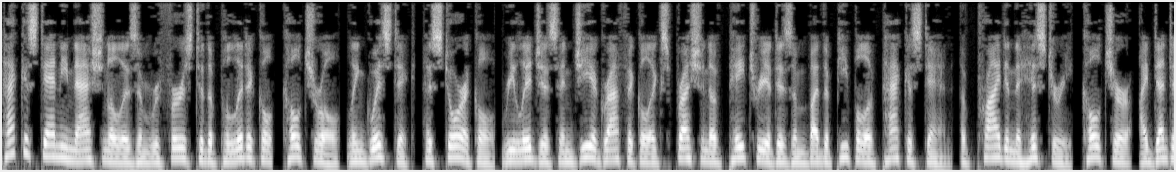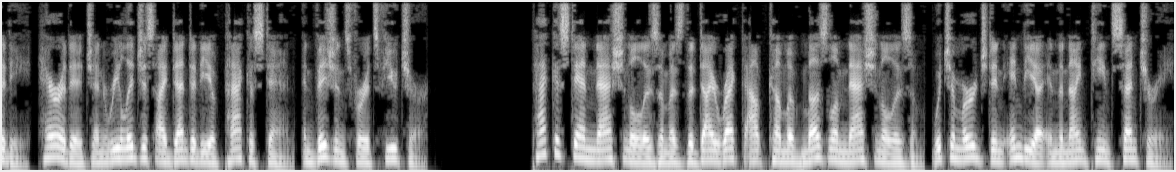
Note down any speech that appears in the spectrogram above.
Pakistani nationalism refers to the political, cultural, linguistic, historical, religious and geographical expression of patriotism by the people of Pakistan, of pride in the history, culture, identity, heritage and religious identity of Pakistan, and visions for its future. Pakistan nationalism is the direct outcome of Muslim nationalism, which emerged in India in the 19th century.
